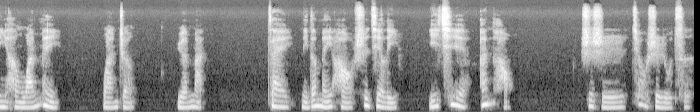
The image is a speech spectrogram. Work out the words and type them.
你很完美、完整、圆满，在你的美好世界里，一切安好。事实就是如此。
